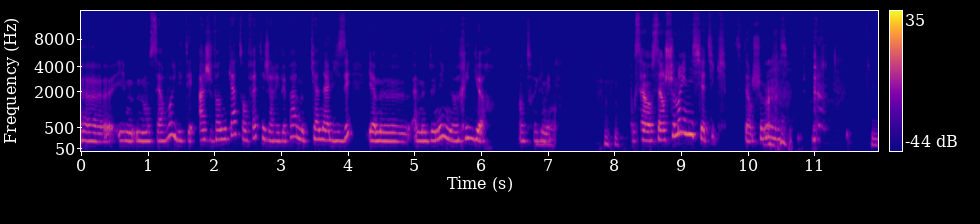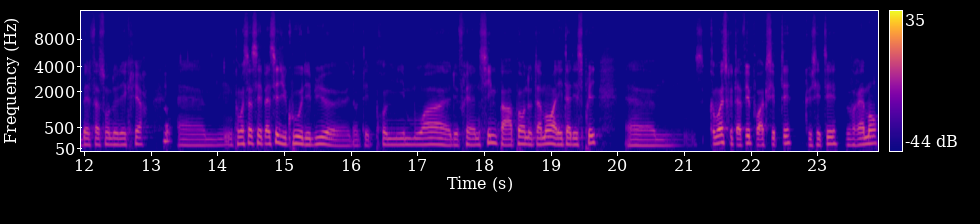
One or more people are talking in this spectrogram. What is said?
euh, et mon cerveau, il était H24 en fait, et j'arrivais pas à me canaliser et à me, à me donner une rigueur, entre guillemets. Donc c'est un, un, chemin initiatique, c'était un chemin initiatique. c'est une belle façon de l'écrire. Euh, comment ça s'est passé du coup au début dans tes premiers mois de freelancing par rapport notamment à l'état d'esprit? Comment est-ce que tu as fait pour accepter que c'était vraiment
